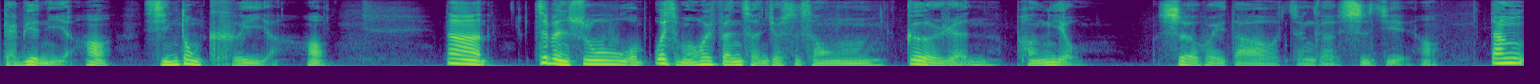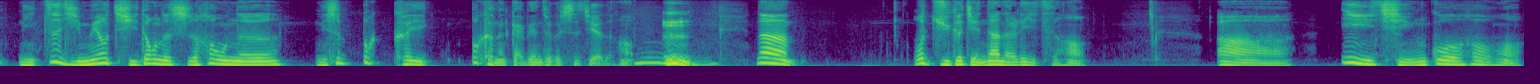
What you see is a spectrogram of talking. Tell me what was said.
改变你啊，哈，行动可以啊，哈。那这本书我为什么会分成，就是从个人、朋友、社会到整个世界，哈。当你自己没有启动的时候呢，你是不可以、不可能改变这个世界的哈。嗯、那我举个简单的例子哈，啊，疫情过后哈，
